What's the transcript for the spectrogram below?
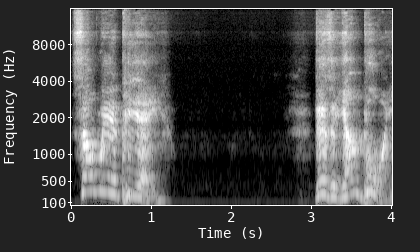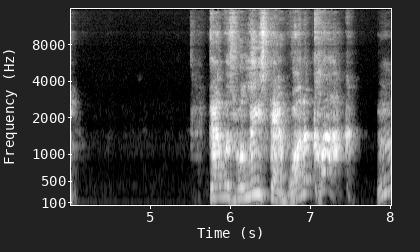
somewhere in PA, there's a young boy that was released at one o'clock, hmm?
